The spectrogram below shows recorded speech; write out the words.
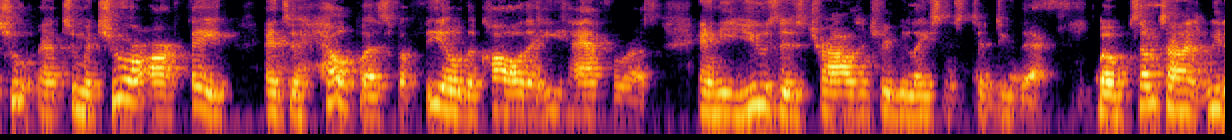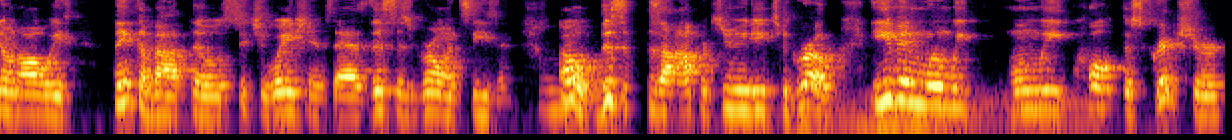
to, uh, to mature our faith and to help us fulfill the call that he had for us. And he uses trials and tribulations to do that. But sometimes we don't always think about those situations as this is growing season. Mm-hmm. Oh, this is an opportunity to grow. Even when we when we quote the scripture,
